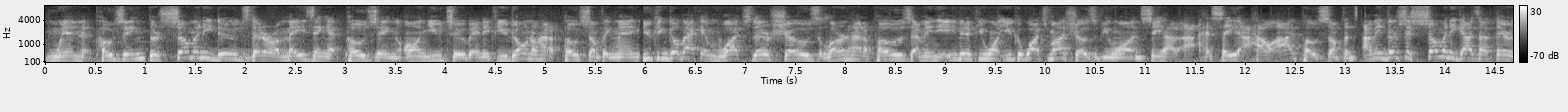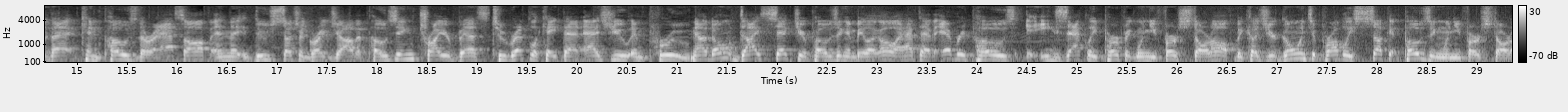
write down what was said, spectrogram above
when posing. There's so many dudes that are amazing at posing on YouTube, and if you don't know how to pose something, man, you can go back and watch their shows, learn how to pose. I mean, even if you want, you could watch my shows if you want and see how to, see how I pose something. I mean, there's just so many guys out there that can pose their ass off, and they do such a great job at posing. Try your best to replicate that as you improve. Now, don't dissect your posing and be like, oh, I have to have every pose exactly perfect when you first start off, because you're going to probably suck at posing when you first start off,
